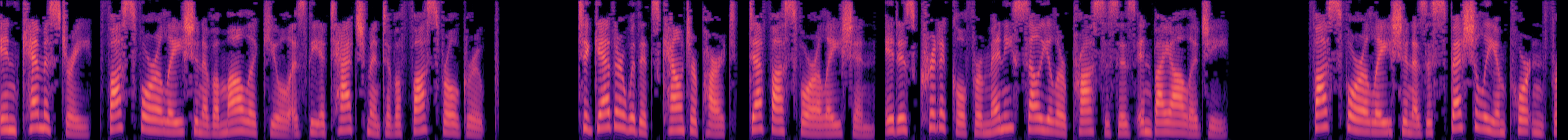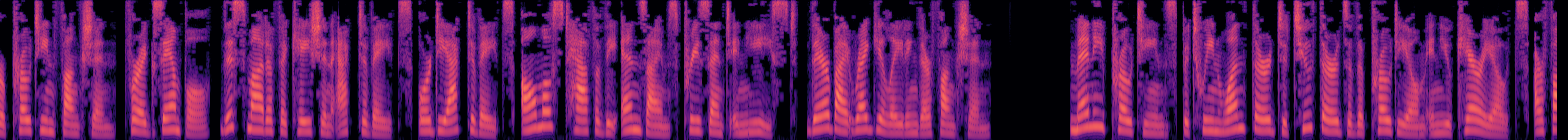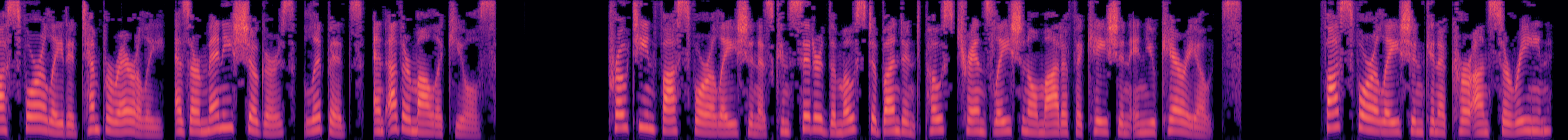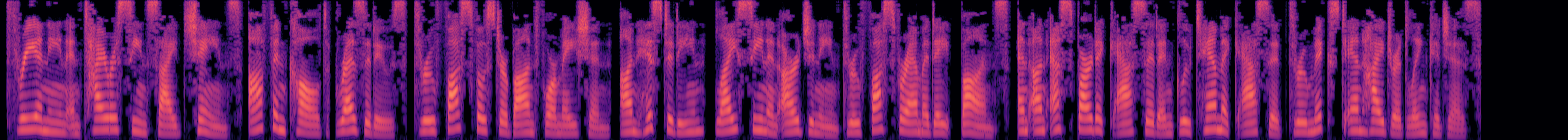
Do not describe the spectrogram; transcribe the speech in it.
In chemistry, phosphorylation of a molecule is the attachment of a phosphoryl group. Together with its counterpart, dephosphorylation, it is critical for many cellular processes in biology. Phosphorylation is especially important for protein function, for example, this modification activates or deactivates almost half of the enzymes present in yeast, thereby regulating their function. Many proteins between one-third to two-thirds of the proteome in eukaryotes are phosphorylated temporarily, as are many sugars, lipids, and other molecules. Protein phosphorylation is considered the most abundant post-translational modification in eukaryotes. Phosphorylation can occur on serine, threonine and tyrosine side chains often called residues through phosphoester bond formation, on histidine, lysine and arginine through phosphoramidate bonds, and on aspartic acid and glutamic acid through mixed anhydride linkages.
